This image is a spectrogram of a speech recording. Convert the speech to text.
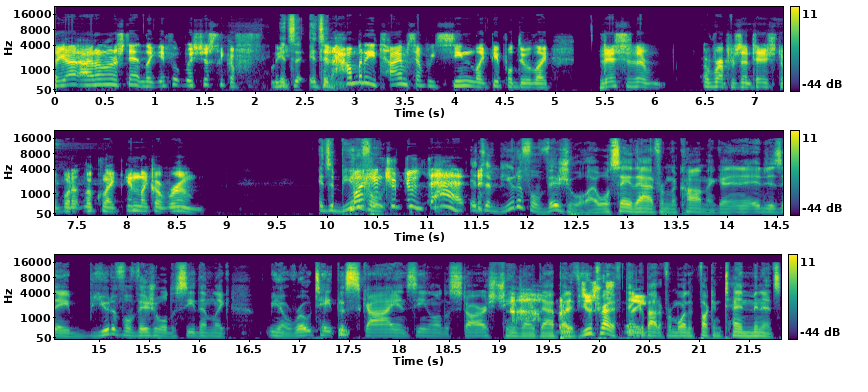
Like I, I don't understand. Like if it was just like a. fleet- It's a- it's a- how many times have we seen like people do like this is a, a representation of what it looked like in like a room. It's a beautiful. Why can't you do that? It's a beautiful visual. I will say that from the comic, and it is a beautiful visual to see them like you know rotate the sky and seeing all the stars change like ah, that. But But if you try to think like- about it for more than fucking ten minutes,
